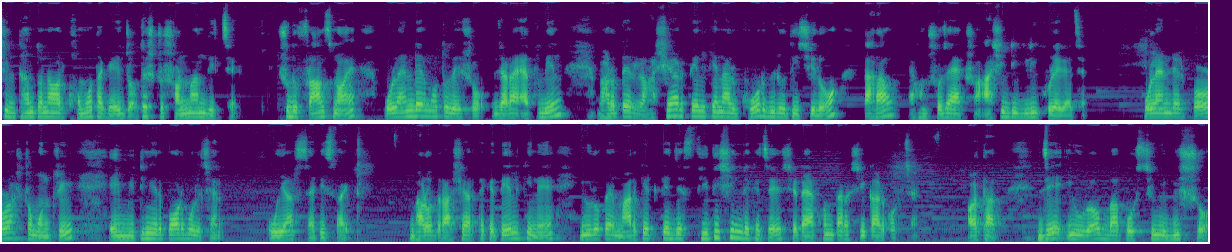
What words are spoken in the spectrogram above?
সিদ্ধান্ত নেওয়ার ক্ষমতাকে যথেষ্ট সম্মান দিচ্ছে। শুধু ফ্রান্স নয়, পোল্যান্ডের মতো দেশও, যারা এতদিন ভারতের রাশিয়ার তেল কেনার ঘোর বিরোধী ছিল, তারাও এখন সোজা একশো আশি ডিগ্রি ঘুরে গেছে। পোল্যান্ডের পররাষ্ট্রমন্ত্রী এই মিটিংয়ের পর বলেছেন উই আর স্যাটিসফাইড ভারত রাশিয়ার থেকে তেল কিনে ইউরোপের মার্কেটকে যে স্থিতিশীল রেখেছে, সেটা এখন তারা স্বীকার করছে। অর্থাৎ যে ইউরোপ বা পশ্চিমী বিশ্ব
